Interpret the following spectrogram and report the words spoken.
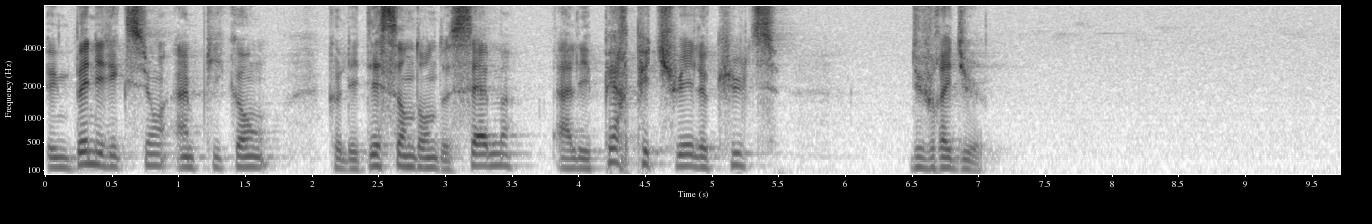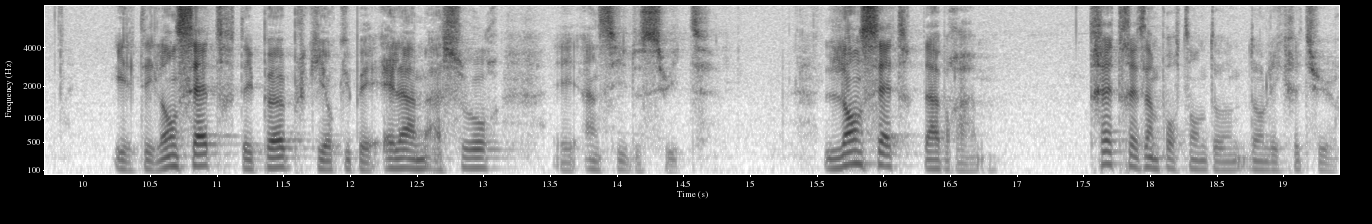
une bénédiction impliquant que les descendants de Sem allaient perpétuer le culte du vrai Dieu. Il était l'ancêtre des peuples qui occupaient Elam, Assur et ainsi de suite. L'ancêtre d'Abraham. Très très important dans l'écriture.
